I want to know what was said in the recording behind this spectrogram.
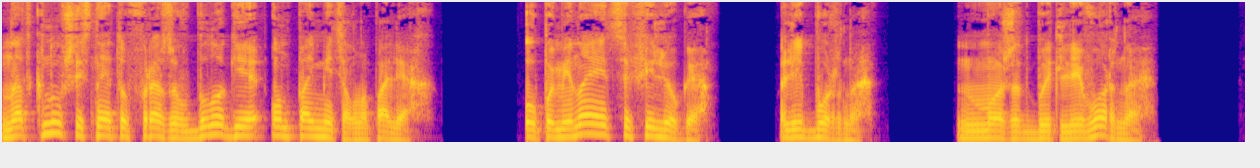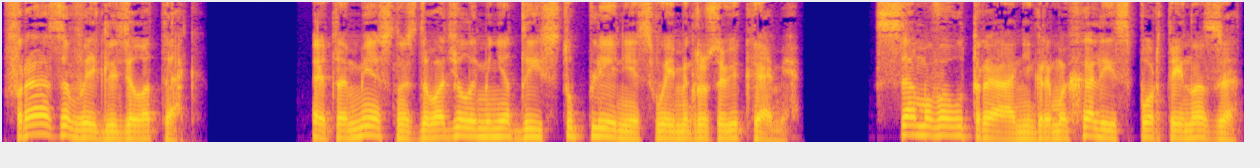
Наткнувшись на эту фразу в блоге, он пометил на полях. Упоминается Филюга, Либурна. Может быть, Ливорна? Фраза выглядела так. Эта местность доводила меня до иступления своими грузовиками. С самого утра они громыхали из порта и назад,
